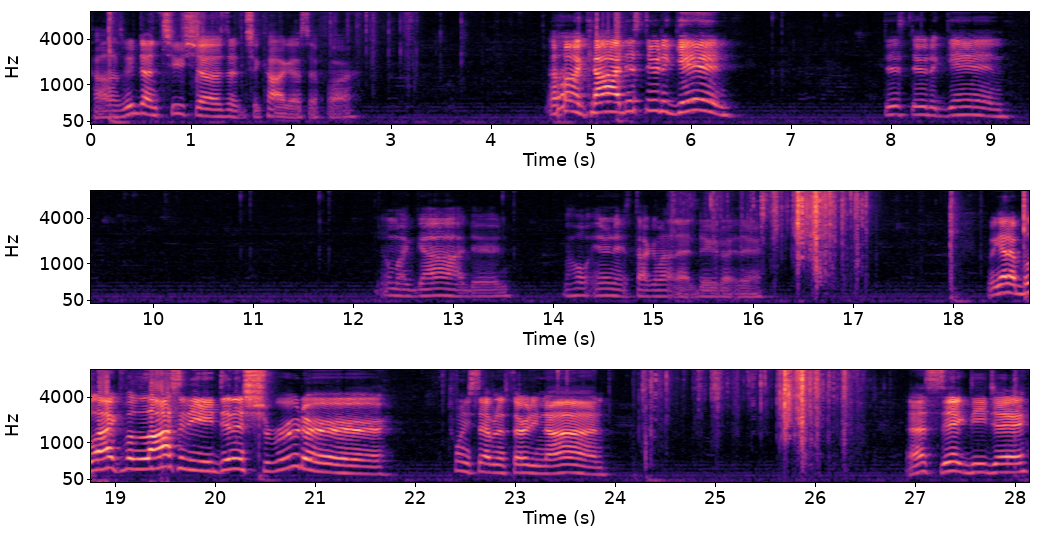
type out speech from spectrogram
Collins, we've done two shows at Chicago so far. Oh my god, this dude again! This dude again. Oh my god, dude. The whole internet's talking about that dude right there. We got a Black Velocity, Dennis Schroeder. 27 to 39. That's sick, DJ.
